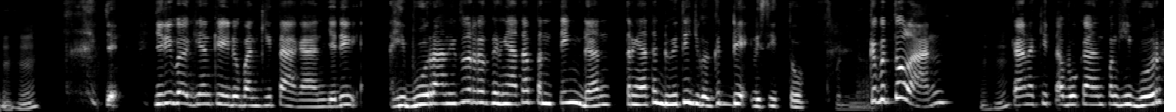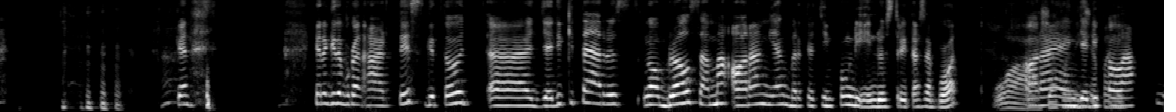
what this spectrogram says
Mhm. j- jadi bagian kehidupan kita kan. Jadi hiburan itu ternyata penting dan ternyata duitnya juga gede di situ. Bener. Kebetulan Mhm. karena kita bukan penghibur kan karena kita bukan artis gitu eh, jadi kita harus ngobrol sama orang yang berkecimpung di industri tersebut Wah, orang siapa yang nih? jadi Siapa nih? pelaku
